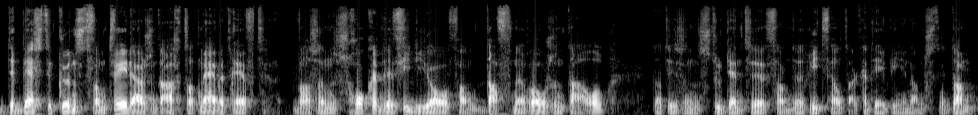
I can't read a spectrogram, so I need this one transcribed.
De beste kunst van 2008, wat mij betreft, was een schokkende video van Daphne Rosenthal. Dat is een studente van de Rietveld Academie in Amsterdam.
